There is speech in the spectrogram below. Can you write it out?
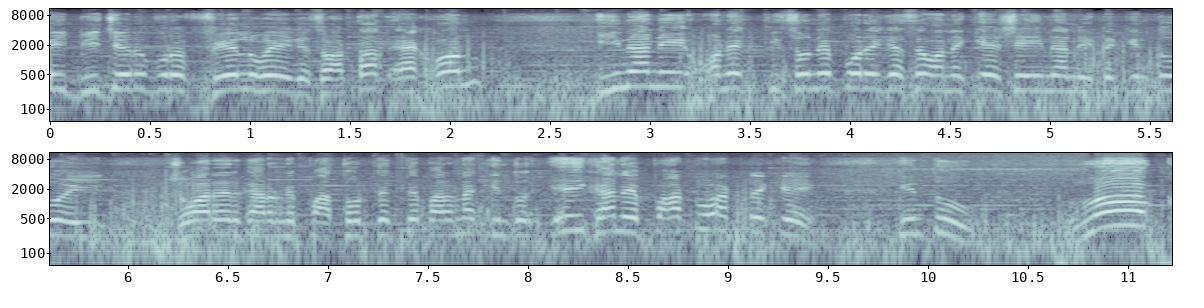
এই বিচের উপরে ফেল হয়ে গেছে। অর্থাৎ এখন ইনানি অনেক পিছনে পড়ে গেছে, অনেকে এসে ইনানিতে কিন্তু এই জোয়ারের কারণে পাথর দেখতে পারে না, কিন্তু এইখানে পাটুয়ার থেকে কিন্তু লক্ষ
